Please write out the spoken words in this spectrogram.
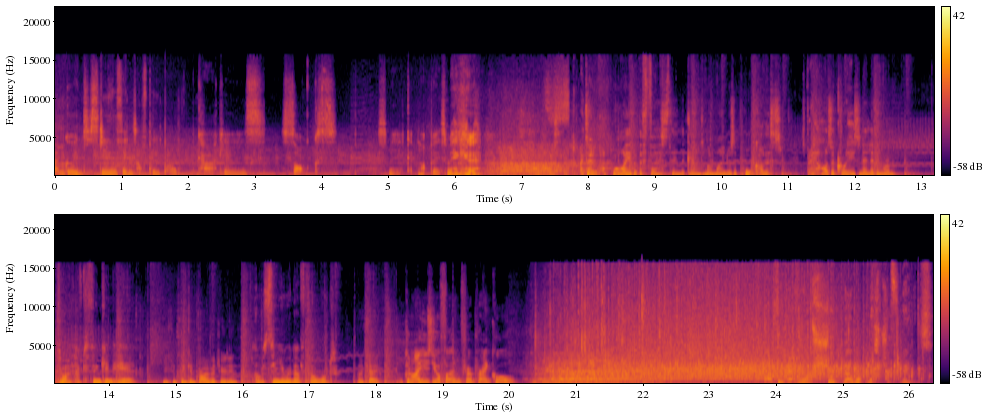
I'm going to steal things off people. Car keys, socks, pacemaker, not pacemaker. Cars. I don't know why, but the first thing that came into my mind was a portcullis. It's very hard to create in a living room. Do I have to think in here? You can think in private, Julian. I'll see you in I've thought. OK. Can I use your phone for a prank call? I think everyone should know what mischief means.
